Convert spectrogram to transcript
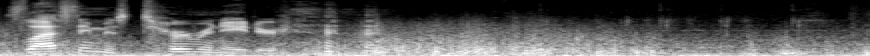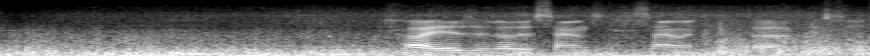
His last name is Terminator. Ah, here's another silent, silent uh, pistol.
